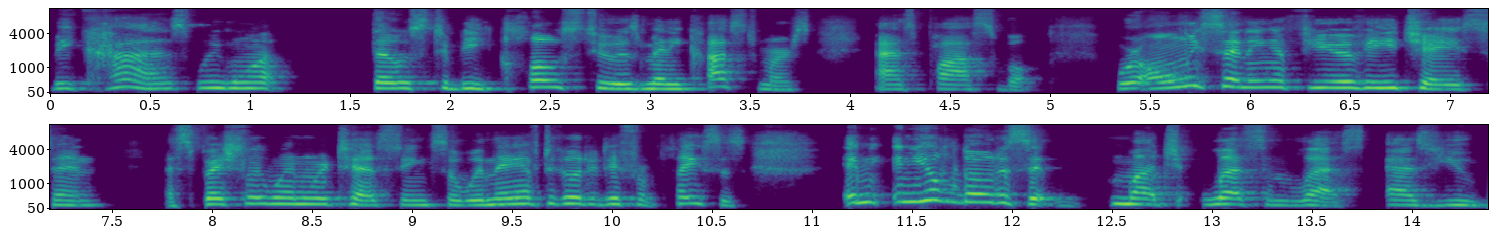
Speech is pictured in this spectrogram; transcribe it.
because we want those to be close to as many customers as possible. We're only sending a few of each ASIN especially when we're testing. So when they have to go to different places, and, and you'll notice it much less and less as you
